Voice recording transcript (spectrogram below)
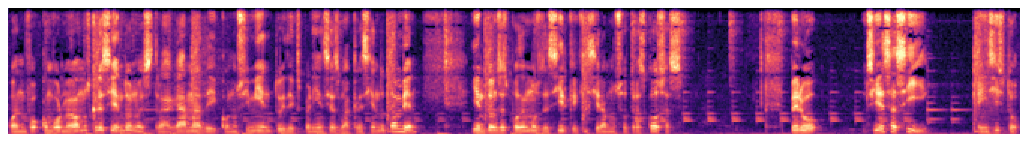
Conforme vamos creciendo, nuestra gama de conocimiento y de experiencias va creciendo también, y entonces podemos decir que quisiéramos otras cosas. Pero si es así, e insisto,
